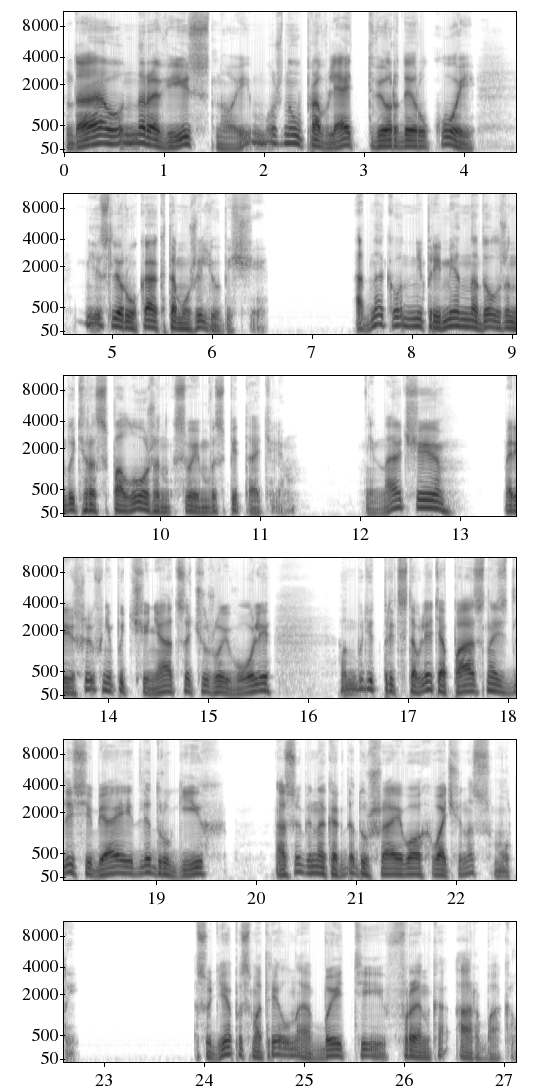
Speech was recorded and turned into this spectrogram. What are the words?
Да, он норовист, но им можно управлять твердой рукой, если рука к тому же любящая. Однако он непременно должен быть расположен к своим воспитателям. Иначе, решив не подчиняться чужой воле, он будет представлять опасность для себя и для других, особенно когда душа его охвачена смутой. Судья посмотрел на Бетти Фрэнка Арбакл.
